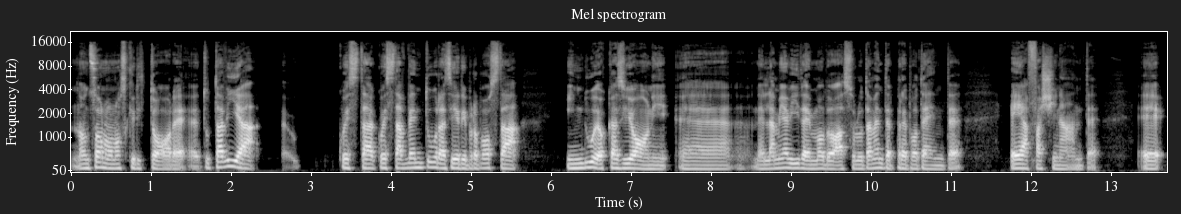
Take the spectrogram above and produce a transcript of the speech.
non, sono uno scrittore, tuttavia questa, avventura si è riproposta in due occasioni eh, nella mia vita in modo assolutamente prepotente e affascinante. E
